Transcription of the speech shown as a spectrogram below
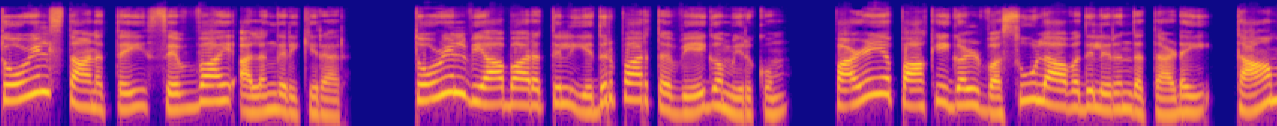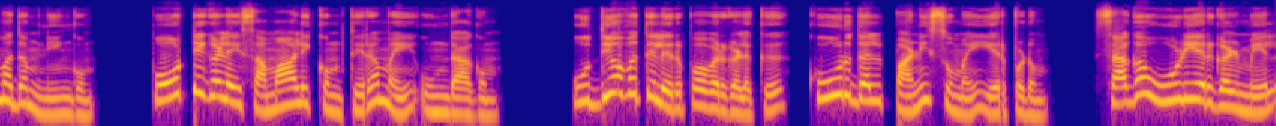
தொழில் ஸ்தானத்தை செவ்வாய் அலங்கரிக்கிறார். தொழில் வியாபாரத்தில் எதிர்பார்த்த வேகம் இருக்கும். பழைய பாக்கிகள் வசூலாவதிலிருந்த தடை தாமதம் நீங்கும். போட்டிகளை சமாளிக்கும் திறமை உண்டாகும். உத்தியோகத்தில் இருப்பவர்களுக்கு கூடுதல் பணிசுமை ஏற்படும். சக ஊழியர்கள் மேல்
